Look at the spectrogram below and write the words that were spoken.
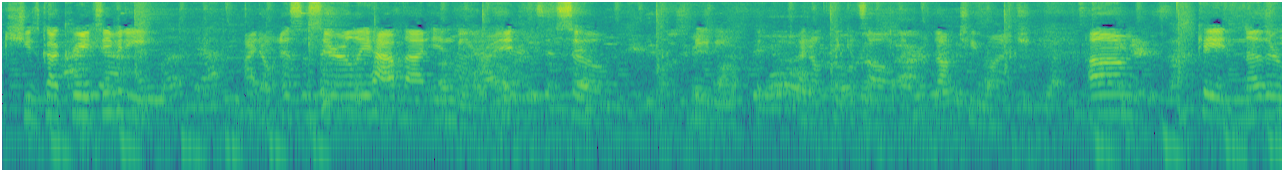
She's got creativity. I don't necessarily have that in me, right? So maybe I don't think it's all there. Not too much. Um, okay, another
